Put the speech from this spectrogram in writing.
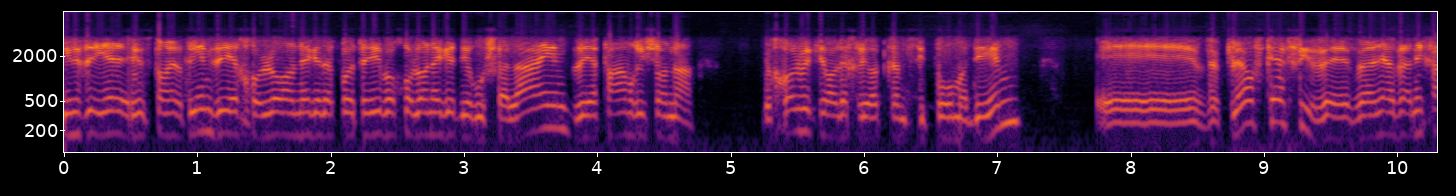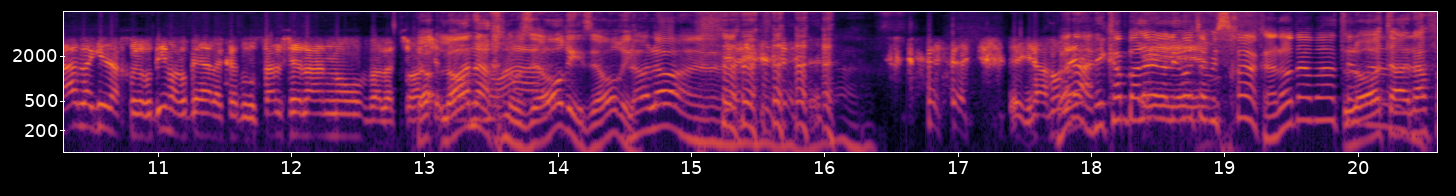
אם זה יהיה, זאת אומרת, אם זה יהיה חולון נגד הפועל תל אביב או חולון נגד ירושלים, זה יהיה פעם ראשונה. בכל מקרה הולך להיות כאן סיפור מדהים. אה, ופלייאוף כיפי, ואני, ואני חייב להגיד, אנחנו יורדים הרבה על הכדורסל שלנו ועל הצורה לא- שבה לא אנחנו. זה אורי, זה אורי. לא, לא. לא אני קם בלילה אה, לראות את המשחק, אני לא יודע מה אתה... לא את הענף,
